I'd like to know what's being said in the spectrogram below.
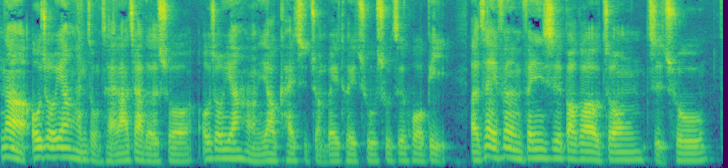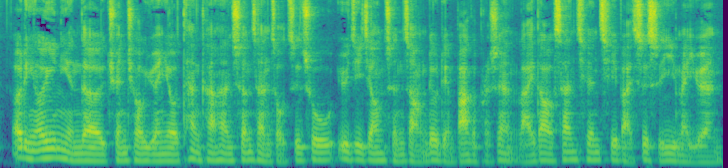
那欧洲央行总裁拉加德说，欧洲央行要开始准备推出数字货币。而在一份分析师报告中指出，二零二一年的全球原油探勘和生产总支出预计将成长六点八个 percent，来到三千七百四十亿美元。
